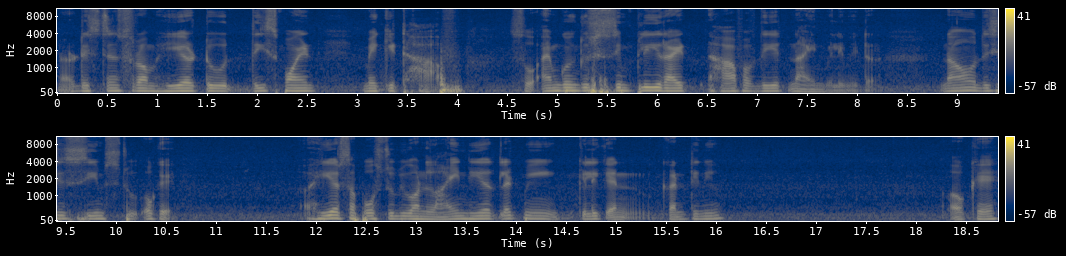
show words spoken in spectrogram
Now distance from here to this point make it half. So I'm going to simply write half of the 9 millimeter. Now this is seems to okay here supposed to be one line here. Let me click and continue. Okay.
